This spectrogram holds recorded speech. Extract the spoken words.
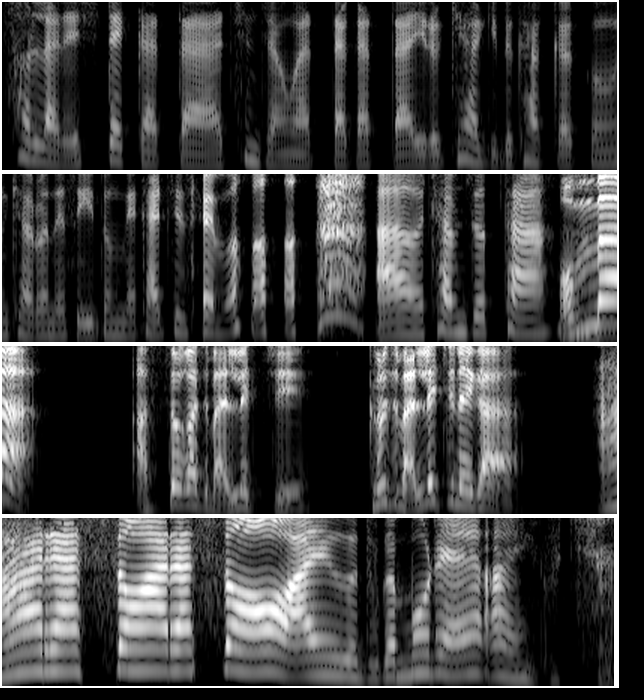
설날에 시댁 갔다, 친정 왔다 갔다 이렇게 하기도 가깝고 결혼해서 이 동네 같이 살면 아우 참 좋다. 음. 엄마! 앞서가지 말랬지. 그러지 말랬지 내가. 알았어, 알았어. 아이고, 누가 뭐래. 아이고, 참.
